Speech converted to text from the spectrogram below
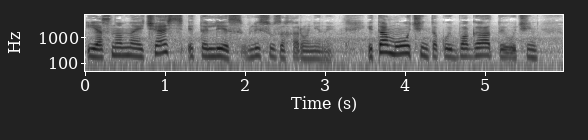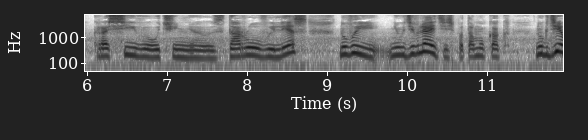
И основная часть – это лес, в лесу захоронены. И там очень такой богатый, очень красивый, очень э, здоровый лес. Но вы не удивляйтесь, потому как, ну где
